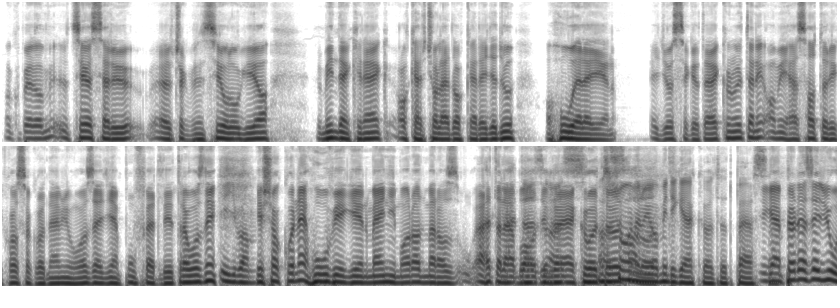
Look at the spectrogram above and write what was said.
Akkor például célszerű, csak pszichológia, mindenkinek, akár család, akár egyedül, a hó elején egy összeget elkülöníteni, amihez hatodik haszakad nem nyúl hozzá, egy ilyen puffert létrehozni, Így van. és akkor ne hó végén mennyi marad, mert az általában Hát az, az- az, az- Az soha nem jó, mindig elköltött, persze. Igen, például ez egy jó,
